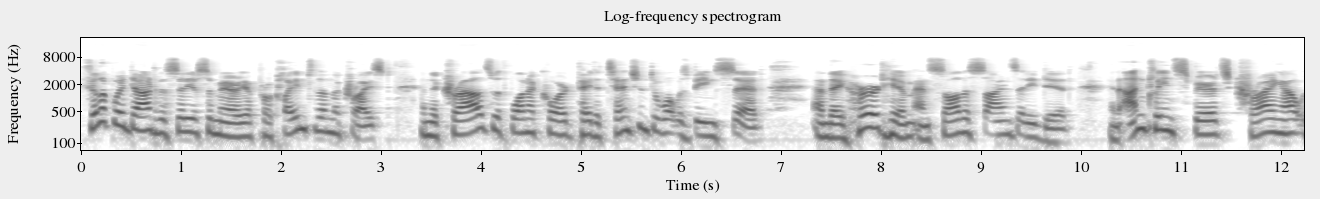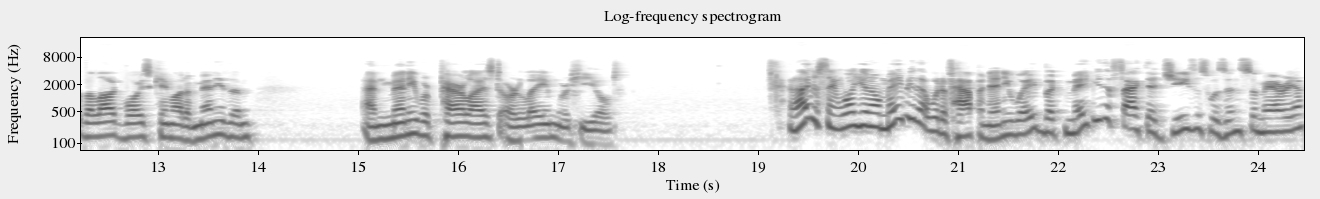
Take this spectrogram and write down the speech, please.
Philip went down to the city of Samaria, proclaimed to them the Christ, and the crowds with one accord paid attention to what was being said, and they heard him and saw the signs that he did. And unclean spirits, crying out with a loud voice, came out of many of them, and many were paralyzed or lame were healed. And I just think, well, you know, maybe that would have happened anyway, but maybe the fact that Jesus was in Samaria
